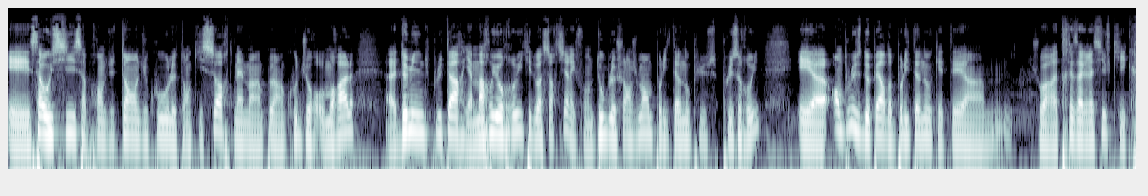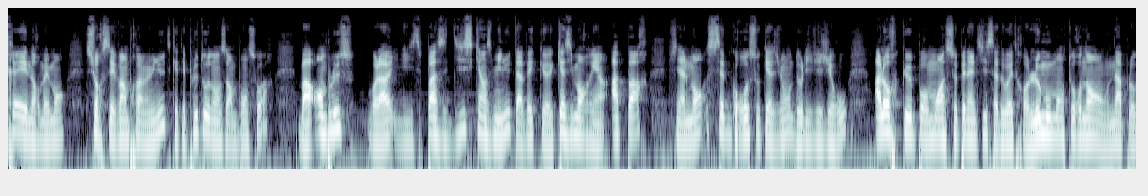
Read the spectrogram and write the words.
Et ça aussi, ça prend du temps, du coup, le temps qu'il sorte, même un peu un coup de jour au moral. Euh, deux minutes plus tard, il y a Mario Rui qui doit sortir. Ils font double changement, Politano plus, plus Rui. Et en plus de perdre Politano, qui était un, joueur très agressif qui crée énormément sur ses 20 premières minutes, qui était plutôt dans un bon soir, bah en plus, voilà, il se passe 10-15 minutes avec euh, quasiment rien, à part finalement cette grosse occasion d'Olivier Giroud. Alors que pour moi, ce penalty, ça doit être le moment tournant où Naples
